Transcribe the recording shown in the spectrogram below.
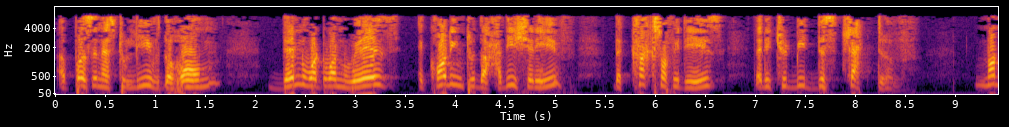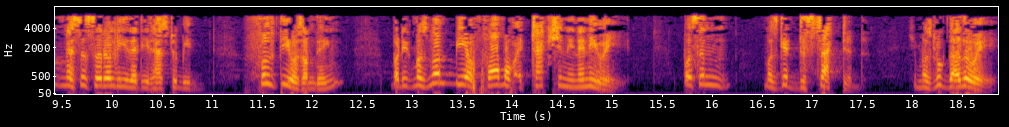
a person has to leave the home, then what one wears, according to the Hadith Sharif, the crux of it is that it should be distractive. Not necessarily that it has to be filthy or something, but it must not be a form of attraction in any way. Person must get distracted. He must look the other way.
